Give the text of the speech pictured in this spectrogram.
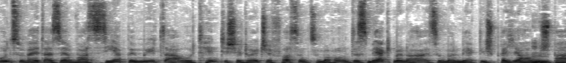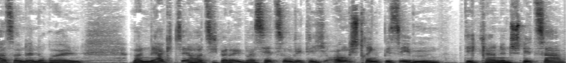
und so weiter. Also er war sehr bemüht, eine authentische deutsche Fassung zu machen und das merkt man auch. Also man merkt, die Sprecher haben mhm. Spaß an den Rollen. Man merkt, er hat sich bei der Übersetzung wirklich angestrengt, bis eben die kleinen Schnitzer,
